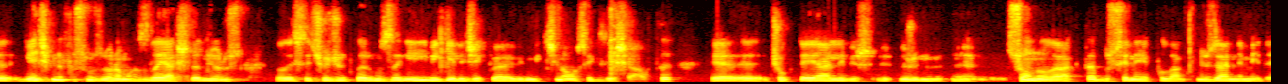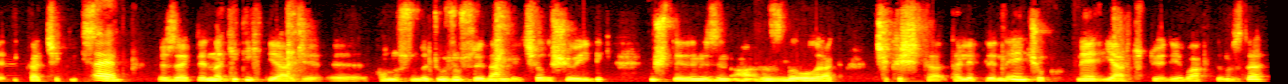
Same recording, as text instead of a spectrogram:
e, genç bir nüfusumuz var ama hızlı yaşlanıyoruz. Dolayısıyla çocuklarımıza iyi bir gelecek verebilmek için 18 yaş altı çok değerli bir ürünü. E, son olarak da bu sene yapılan düzenlemeye de dikkat çekmek isterim. Evet. Özellikle nakit ihtiyacı konusunda uzun süreden beri çalışıyor idik. Müşterimizin hızlı olarak çıkış ta- taleplerinde en çok ne yer tutuyor diye baktığımızda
